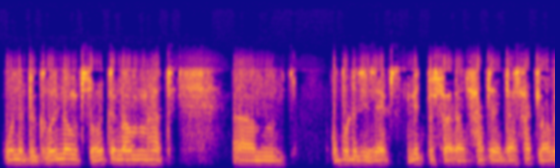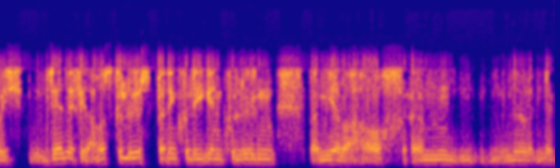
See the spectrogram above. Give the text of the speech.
ohne Begründung zurückgenommen hat. Ähm, obwohl er sie selbst mitbefördert hatte. Das hat, glaube ich, sehr, sehr viel ausgelöst bei den Kolleginnen und Kollegen, bei mir aber auch. Ähm, eine,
